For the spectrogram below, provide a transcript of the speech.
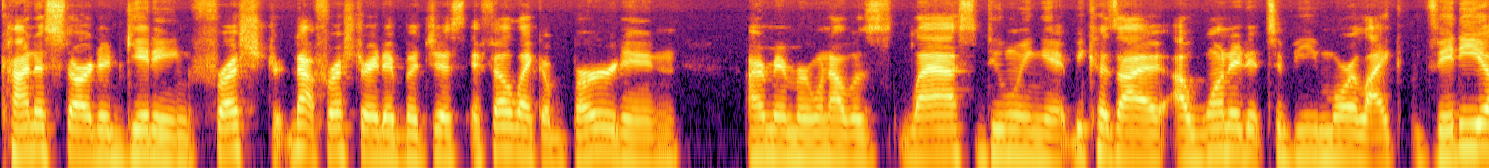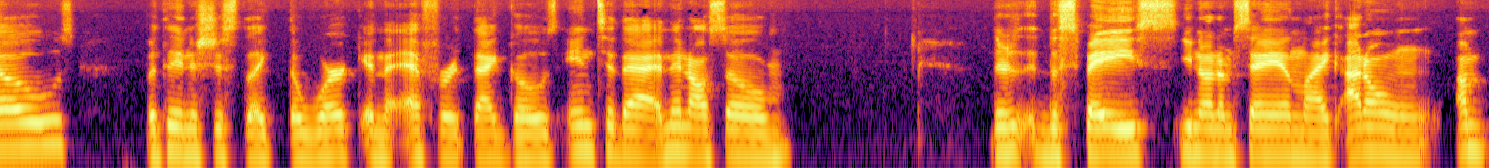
kind of started getting frustrated, not frustrated, but just it felt like a burden. I remember when I was last doing it because I I wanted it to be more like videos, but then it's just like the work and the effort that goes into that, and then also there's the space, you know what I'm saying? Like I don't I'm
